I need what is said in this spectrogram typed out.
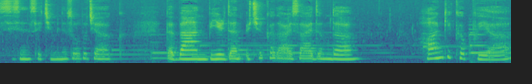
Sizin seçiminiz olacak. Ve ben birden üçe kadar saydığımda hangi kapıya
